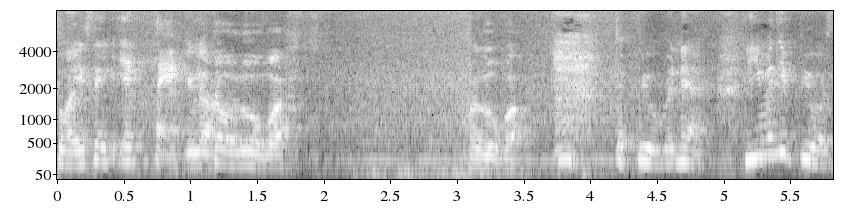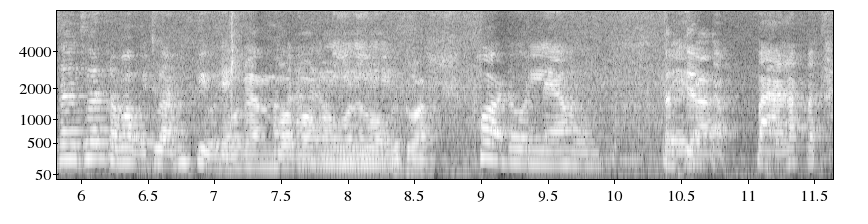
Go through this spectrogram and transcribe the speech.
สวยเซ็กเอ็กแตกอยู่แล้ว เจ้ารู้ปะเขารู้ปะจะปิวไปเนี่ย นี่ไม่ใช่ปิวเสื้อเสื้อเขาบอกไปทัวร์มันปิวเนี่ยบ่แม่นบ่บ่บ่บ่ได้บอกไปทั่วพ่อโดนแล้วตั้งแต่ เลยกับปลารับประท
